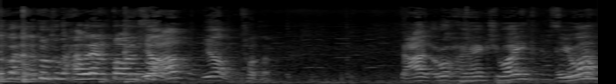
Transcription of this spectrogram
اقعد على كلكم حوالين الطاولة بسرعة. يلا يلا. تفضل. تعال روح هيك شوي. أيوه.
